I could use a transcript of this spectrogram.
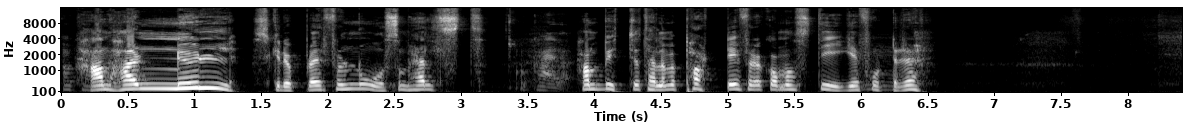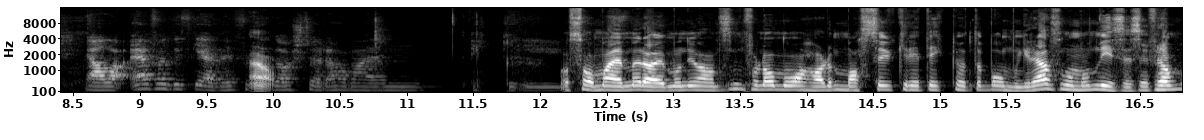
Okay. Han har null skrupler for noe som helst. Okay. Han bytter jo til og med parti for å komme og stige fortere. Ja da, jeg er faktisk enig, for Ja. Gahr Støre han er en ekkel Og samme er med Raymond Johansen, for nå, nå har du massiv kritikk på bomgreia, så nå må han vise seg fram.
